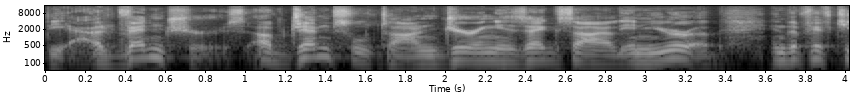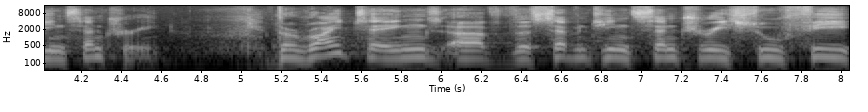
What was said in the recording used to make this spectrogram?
the adventures of Jem Sultan during his exile in Europe in the 15th century. The writings of the 17th century Sufi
